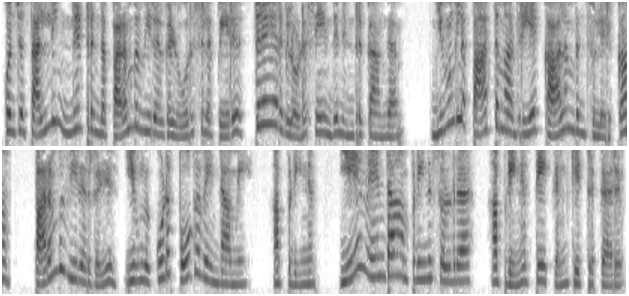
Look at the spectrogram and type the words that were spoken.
கொஞ்சம் தள்ளி நின்னுட்டு இருந்த பரம்பு வீரர்கள் ஒரு சில பேரு திரையர்களோட சேர்ந்து நின்றுருக்காங்க. இவங்கள பார்த்த மாதிரியே காலம்பன் சொல்லிருக்கான் பரம்பு வீரர்கள் இவங்க கூட போக வேண்டாமே அப்படின்னு. ஏன் வேண்டாம் அப்படின்னு சொல்ற? அப்படின்னு தேக்கன் கேட்டிருக்காரு.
